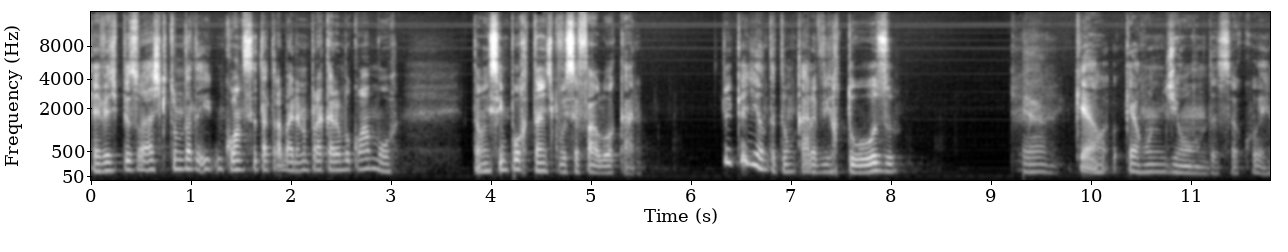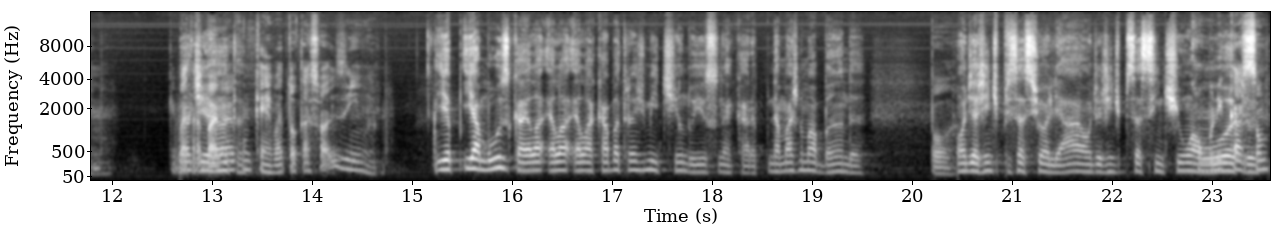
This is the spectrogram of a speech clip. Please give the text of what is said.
que às vezes as pessoas acham que tu não tá, enquanto você tá trabalhando pra caramba com amor. Então isso é importante que você falou, cara. O que, que adianta ter um cara virtuoso é. que, é, que é ruim de onda, sacou, irmão? Vai trabalhar com quem? Vai tocar sozinho. E, e a música, ela, ela, ela acaba transmitindo isso, né, cara? Ainda mais numa banda. Porra. Onde a gente precisa se olhar, onde a gente precisa sentir um ao outro. Comunicação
